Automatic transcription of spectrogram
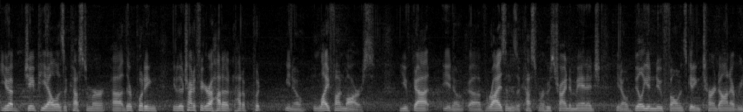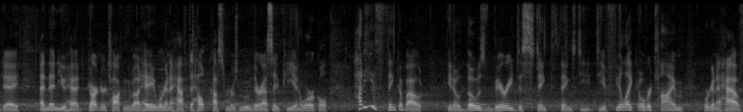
you have JPL as a customer. Uh, they're putting, you know, they're trying to figure out how to how to put, you know, life on Mars. You've got, you know, uh, Verizon as a customer who's trying to manage, you know, a billion new phones getting turned on every day. And then you had Gartner talking about, hey, we're going to have to help customers move their SAP and Oracle. How do you think about you know, those very distinct things. Do you, do you feel like over time we're going to have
